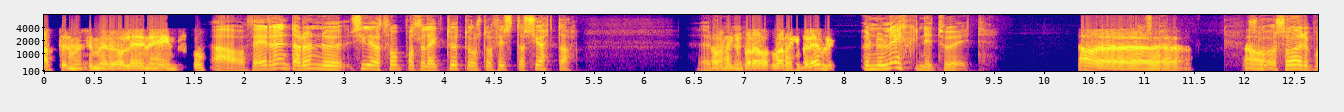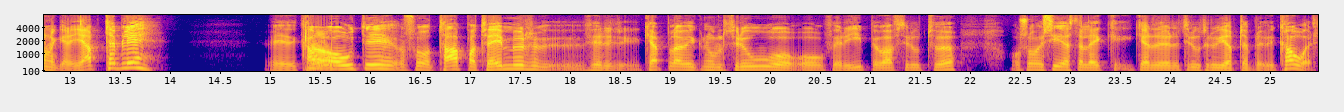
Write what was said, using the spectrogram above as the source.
aðdurum sem eru á leiðinu heim, sko. Já, þeir reyndar unnu síðast fótballleik 21. sjötta. Það var það ekki bara, var það bara eflik. unnu leikni 2-1 Já, uh, já, svo, svo eru búin að gera jafntefli við Já. úti og svo tapa tveimur fyrir Keflavík 0-3 og, og fyrir IPVF 3-2 og svo í síðasta leik gerður 3-3 jafntefli við káir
